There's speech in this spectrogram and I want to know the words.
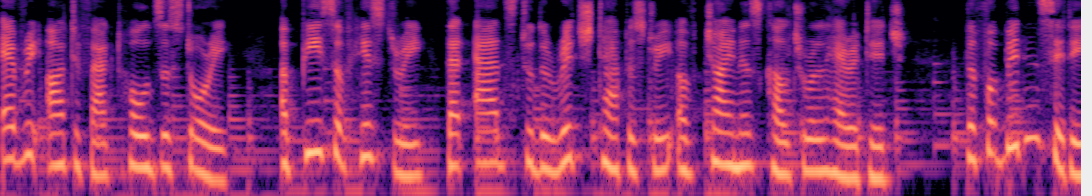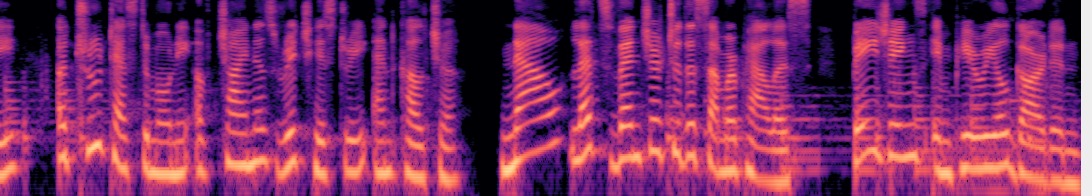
every artifact holds a story, a piece of history that adds to the rich tapestry of China's cultural heritage. The Forbidden City, a true testimony of China's rich history and culture. Now, let's venture to the Summer Palace, Beijing's Imperial Garden.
